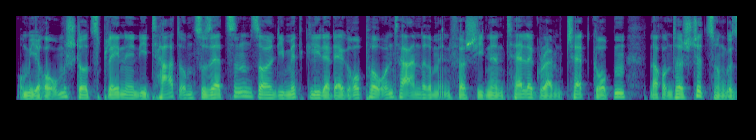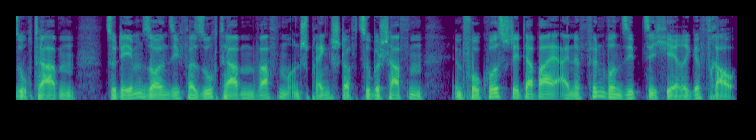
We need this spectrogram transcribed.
Um ihre Umsturzpläne in die Tat umzusetzen, sollen die Mitglieder der Gruppe unter anderem in verschiedenen Telegram-Chatgruppen nach Unterstützung gesucht haben. Zudem sollen sie versucht haben, Waffen und Sprengstoff zu beschaffen. Im Fokus steht dabei eine 75-jährige Frau.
